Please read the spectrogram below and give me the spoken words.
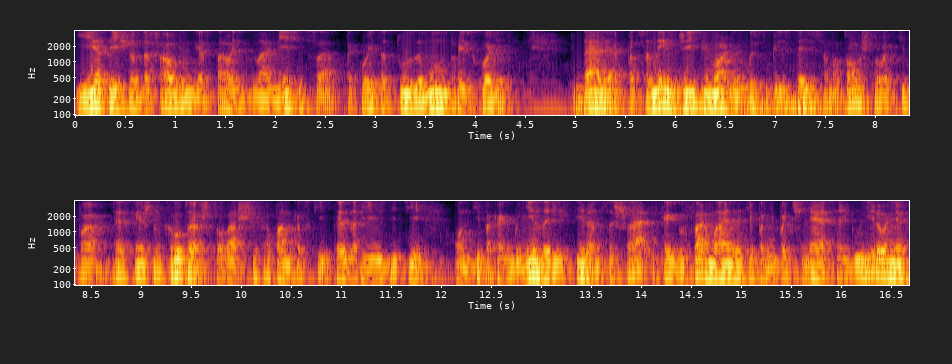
И это еще до хаудинга осталось 2 месяца. Такой-то to the moon происходит. Далее, пацаны из JP Morgan выступили с тезисом о том, что, типа, это, конечно, круто, что ваш шифропанковский тезер USDT, он, типа, как бы не зарегистрирован в США и, как бы, формально, типа, не подчиняется регулированию,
